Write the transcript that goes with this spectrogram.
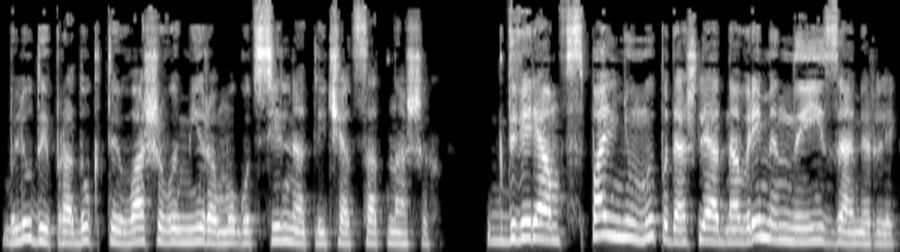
Блюда и продукты вашего мира могут сильно отличаться от наших. К дверям в спальню мы подошли одновременно и замерли.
